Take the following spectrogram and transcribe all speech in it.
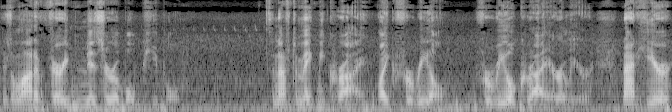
there's a lot of very miserable people. It's enough to make me cry, like for real, for real cry earlier. Not here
